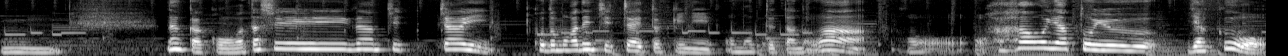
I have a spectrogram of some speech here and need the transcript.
うん、なんかこう私がちっちゃい子供がねちっちゃい時に思ってたのは母親という役を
